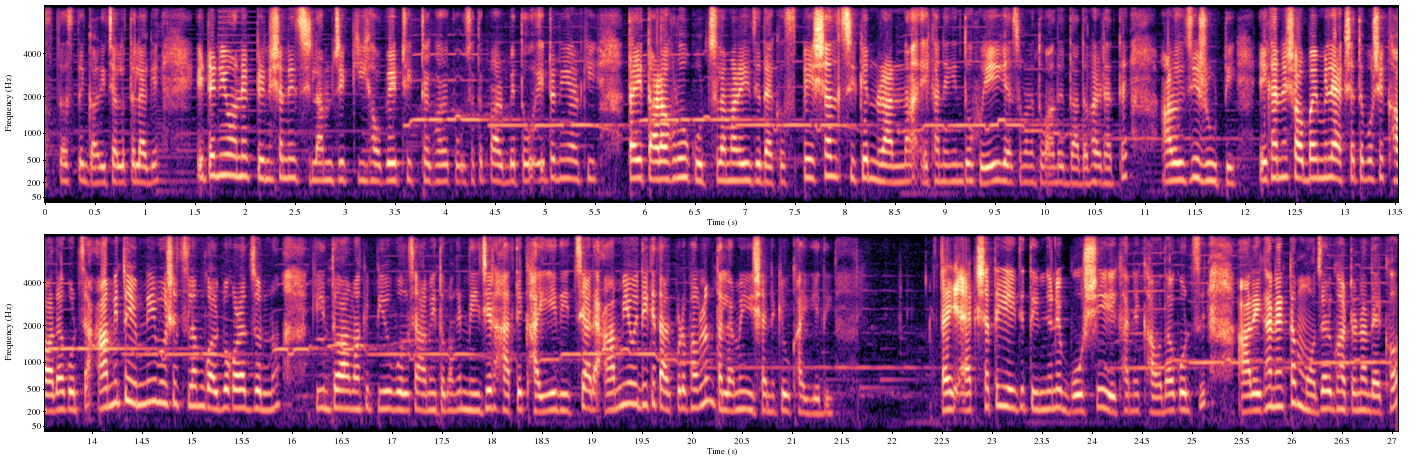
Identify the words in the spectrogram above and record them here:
আস্তে আস্তে গাড়ি চালাতে লাগে। এটা নিয়ে অনেক টেনশনে ছিলাম যে কি হবে, ঠিকঠাকভাবে পৌঁছাতে পারবে তো এটা নিয়ে আর কি তাই তাড়াহুড়োও করছিলাম। আর এই যে দেখো স্পেশাল চিকেন রান্না এখানে কিন্তু হয়েই গেছে মানে তোমাদের দাদাভাইয়ের হাতে। আর ওই যে রুটি, এখানে সবাই মিলে একসাথে বসে খাওয়া দাওয়া করছে। আমি তো এমনিই বসেছিলাম গল্প করার জন্য, কিন্তু আমাকে পিউ বলছে, আমি তোমাকে নিজের হাতে খাইয়ে দিচ্ছি। আর আমি ওইদিকে তারপরে ভাবলাম, তাহলে আমি ঈশানীকেও খাইয়ে দিই। তাই একসাথেই এই যে তিনজনে বসে এখানে খাওয়া দাওয়া করছি। আর এখানে একটা মজার ঘটনা দেখো,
